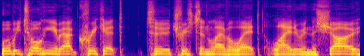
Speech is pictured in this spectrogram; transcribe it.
We'll be talking about cricket to Tristan Lavalette later in the show.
